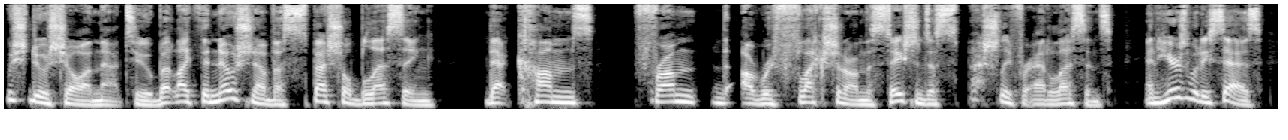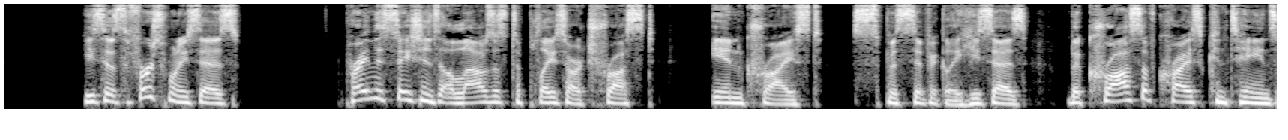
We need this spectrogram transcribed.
We should do a show on that too, but like the notion of a special blessing that comes from a reflection on the stations, especially for adolescents. And here's what he says. He says, the first one, he says, praying the stations allows us to place our trust in Christ specifically. He says, the cross of Christ contains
